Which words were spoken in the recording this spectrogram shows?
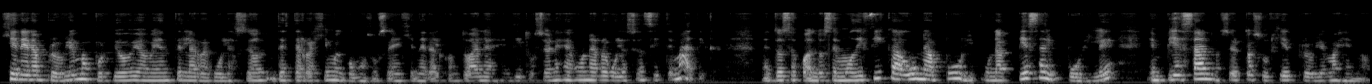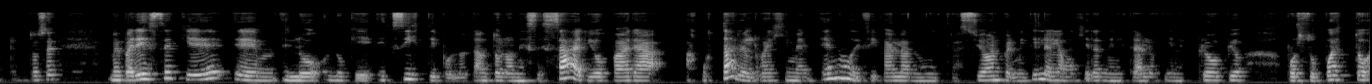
generan problemas porque obviamente la regulación de este régimen, como sucede en general con todas las instituciones, es una regulación sistemática. Entonces, cuando se modifica una, una pieza del puzzle, empiezan, ¿no es cierto?, a surgir problemas en otro. Entonces, me parece que em, lo, que existe y por lo tanto lo necesario para ajustar el régimen es modificar la administración, permitirle a la mujer administrar los bienes propios, por supuesto,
